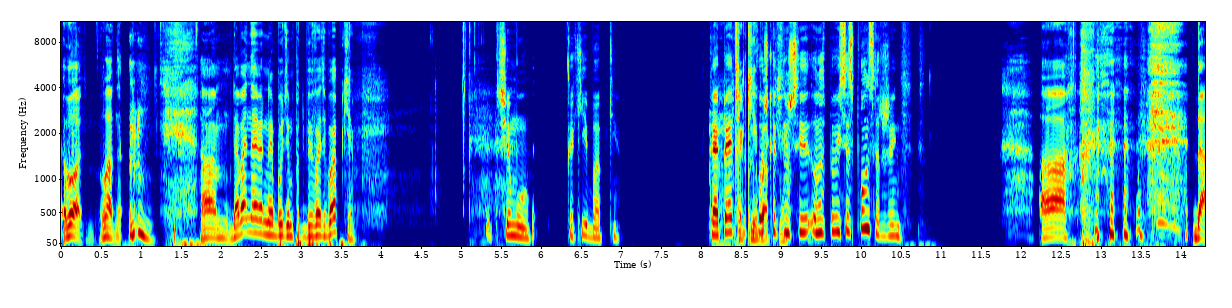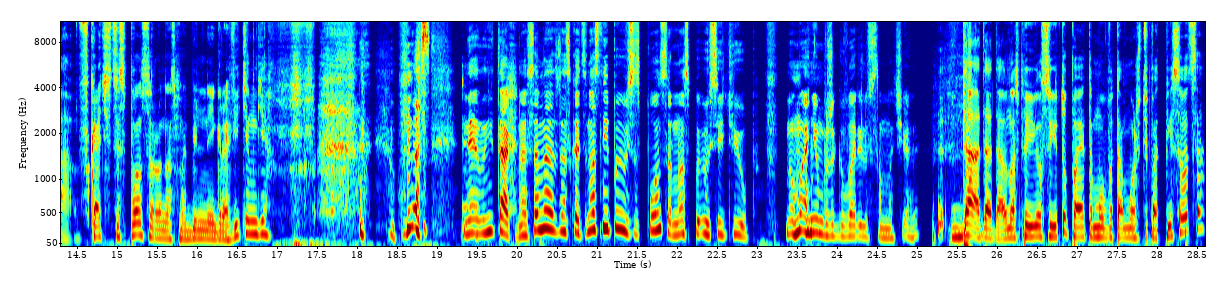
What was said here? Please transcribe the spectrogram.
вот, ладно. эм, давай, наверное, будем подбивать бабки. К чему? Какие бабки? Опять Какие бабки? сказать, у нас появился спонсор, Жень? А, да, в качестве спонсора у нас мобильная игра «Викинги». У нас не, ну, не так. На самом деле, надо сказать, у нас не появился спонсор, у нас появился YouTube. Но мы о нем уже говорили в самом начале. Да, да, да, у нас появился YouTube, поэтому вы там можете подписываться.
